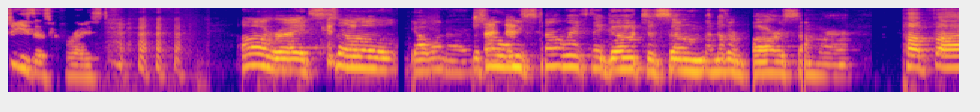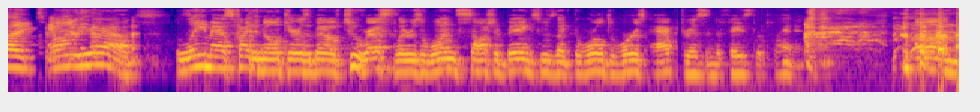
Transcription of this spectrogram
Jesus Christ! All right, so yeah, I wanna. So we start with they go to some another bar somewhere. Pub fight. Oh yeah, lame ass fight that no one cares about. Two wrestlers, one Sasha Banks, who's like the world's worst actress in the face of the planet. um,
